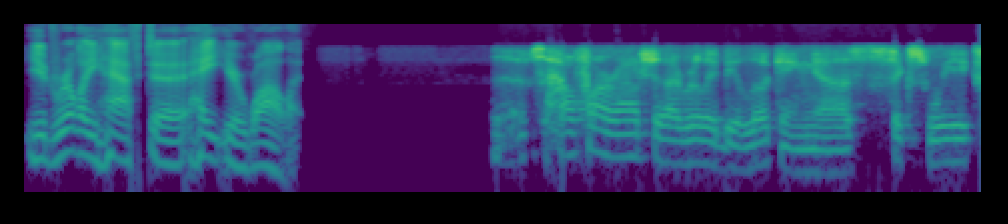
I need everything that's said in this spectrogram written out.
you'd really have to hate your wallet. How far out should I really be looking? Uh, six weeks?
